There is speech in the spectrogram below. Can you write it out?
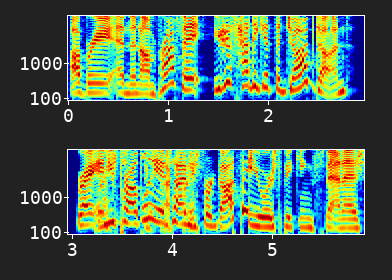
Aubrey, and the nonprofit, you just had to get the job done, right? right and you probably exactly. at times forgot that you were speaking Spanish.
